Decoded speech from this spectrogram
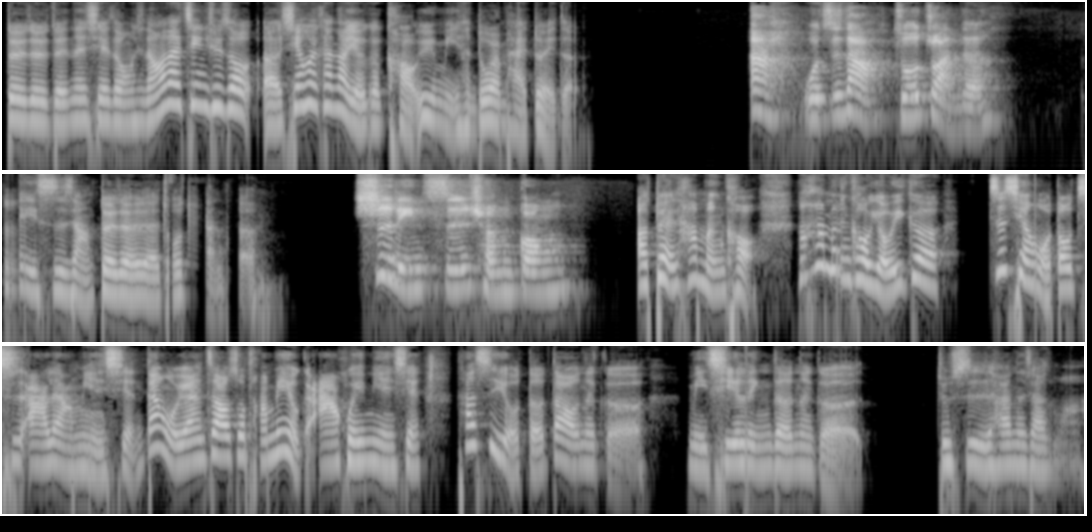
对对对那些东西。然后再进去之后，呃，先会看到有一个烤玉米，很多人排队的。啊，我知道，左转的，类似这样。对对对，左转的。士林慈诚宫啊，对，他门口，然后他门口有一个。之前我都吃阿亮面线，但我原来知道说旁边有个阿辉面线，它是有得到那个米其林的那个，就是它那叫什么？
